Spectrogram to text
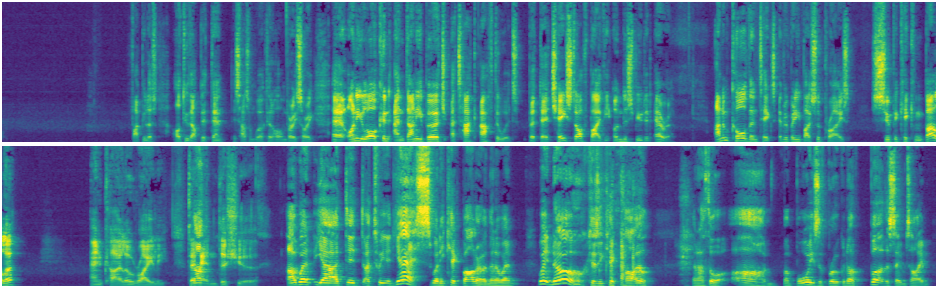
Fabulous. I'll do that bit then. This hasn't worked at all. I'm very sorry. Uh, Oni Lorcan and Danny Burch attack afterwards, but they're chased off by the Undisputed Era. Adam Cole then takes everybody by surprise, super kicking Balor and Kyle O'Reilly to That- end the show. I went, yeah, I did. I tweeted yes when he kicked Balor, and then I went, wait, no, because he kicked Kyle. And I thought, oh, my boys have broken up. But at the same time,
